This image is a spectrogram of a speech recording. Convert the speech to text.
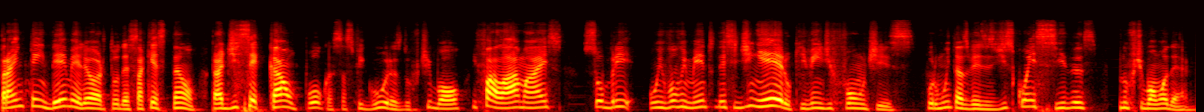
para entender melhor toda essa questão, para dissecar um pouco essas figuras do futebol e falar mais sobre o envolvimento desse dinheiro que vem de fontes por muitas vezes desconhecidas no futebol moderno.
